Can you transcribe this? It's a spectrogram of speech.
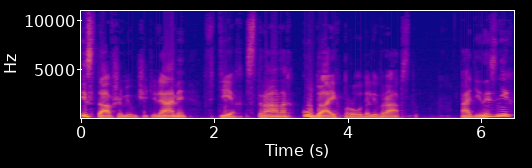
и ставшими учителями в тех странах, куда их продали в рабство. Один из них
